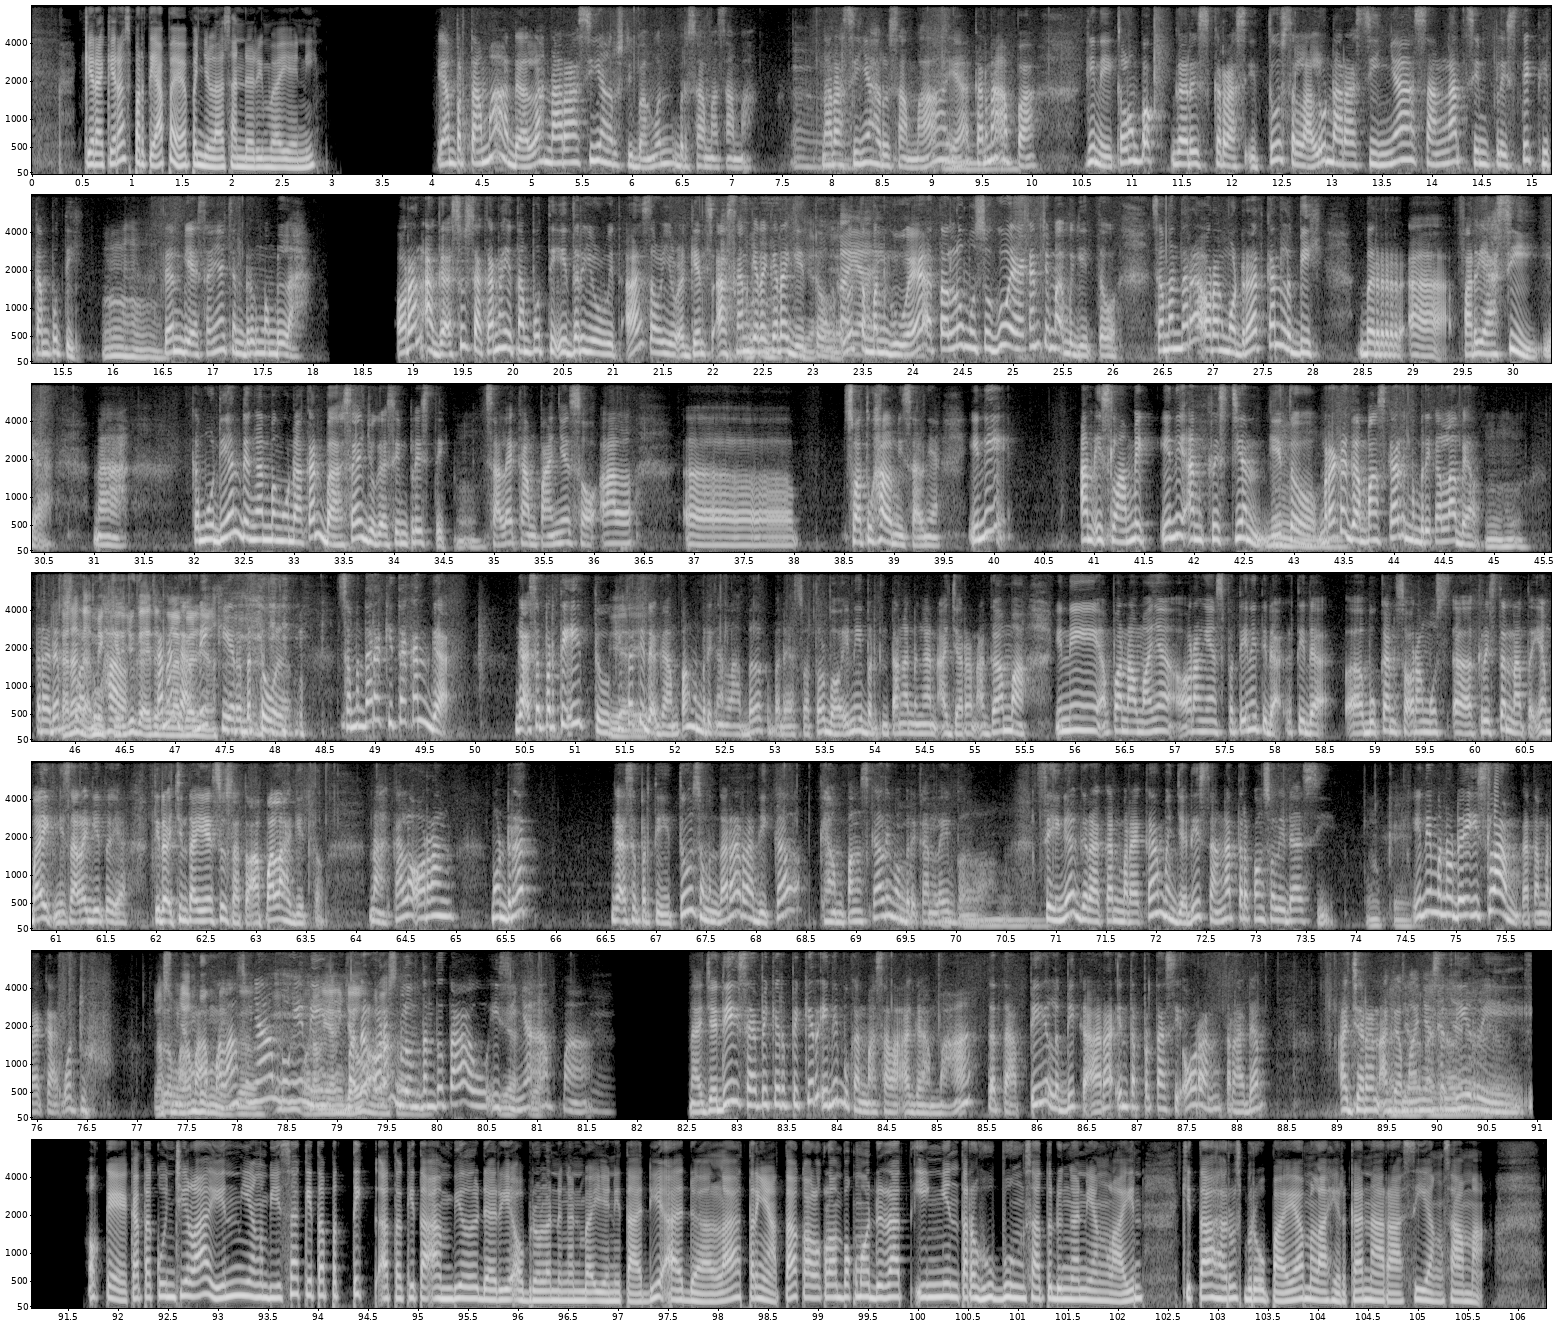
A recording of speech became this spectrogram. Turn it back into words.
Kira-kira seperti apa ya penjelasan dari Mbak Yeni? Yang pertama adalah narasi yang harus dibangun bersama-sama. Narasinya harus sama ya, karena apa? Gini, kelompok garis keras itu selalu narasinya sangat simplistik hitam putih. Mhm. Dan biasanya cenderung membelah. Orang agak susah karena hitam putih either you're with us or you're against us kan kira-kira gitu. iya, Lu iya. temen gue atau lu musuh gue kan cuma begitu. Sementara orang moderat kan lebih bervariasi ya. Nah, kemudian dengan menggunakan bahasa yang juga simplistik. Misalnya kampanye soal eh, suatu hal misalnya. Ini un-Islamic, ini un-Christian gitu. Mereka gampang sekali memberikan label terhadap Karena nggak suatu mikir hal. juga itu Karena nggak mikir, betul. Sementara kita kan nggak nggak seperti itu. Iya, Kita iya. tidak gampang memberikan label kepada suatu hal bahwa ini bertentangan dengan ajaran agama. Ini apa namanya orang yang seperti ini tidak tidak eh, bukan seorang mus- eh, Kristen atau yang baik misalnya gitu ya. Tidak cinta Yesus atau apalah gitu. Nah kalau orang moderat nggak seperti itu, sementara radikal gampang sekali memberikan label. Sehingga gerakan mereka menjadi sangat terkonsolidasi. Oke. Ini menodai Islam kata mereka. Waduh. Langsung belum nyambung apa-apa, nih langsung nyambung orang ini. yang jauh Padahal orang belum itu. tentu tahu isinya iya. apa. Nah, jadi saya pikir-pikir ini bukan masalah agama, tetapi lebih ke arah interpretasi orang terhadap ajaran agamanya Ajaran sendiri. Oke, kata kunci lain yang bisa kita petik atau kita ambil dari obrolan dengan Mbak Yeni tadi adalah ternyata kalau kelompok moderat ingin terhubung satu dengan yang lain, kita harus berupaya melahirkan narasi yang sama.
